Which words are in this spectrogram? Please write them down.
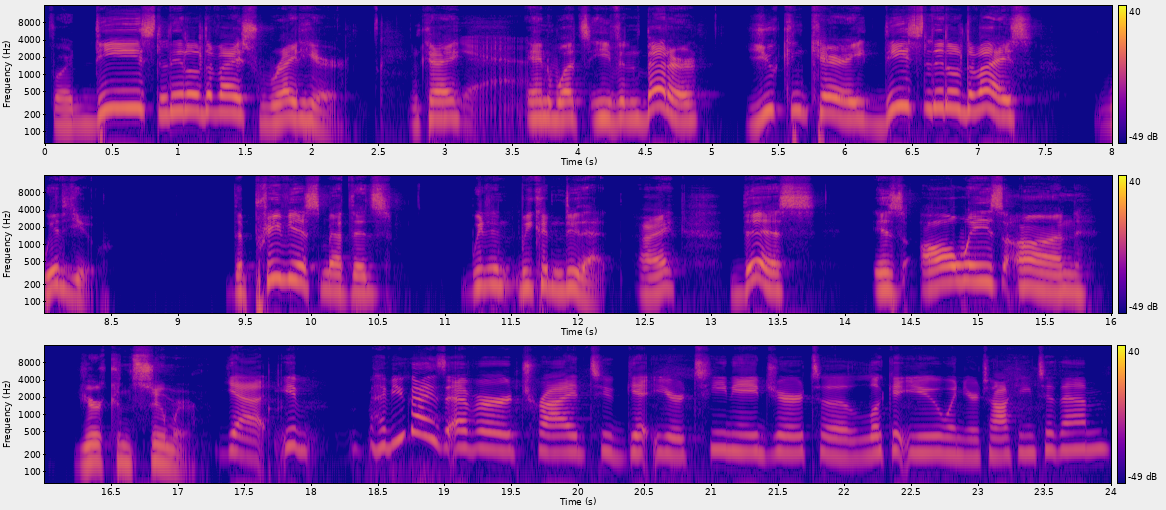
for this little device right here. Okay? Yeah. And what's even better, you can carry this little device with you. The previous methods, we didn't we couldn't do that. All right. This is always on your consumer. Yeah. You, have you guys ever tried to get your teenager to look at you when you're talking to them,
